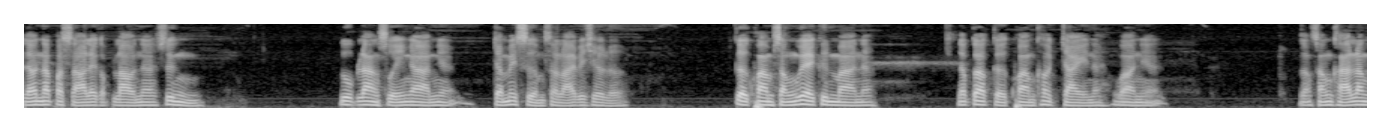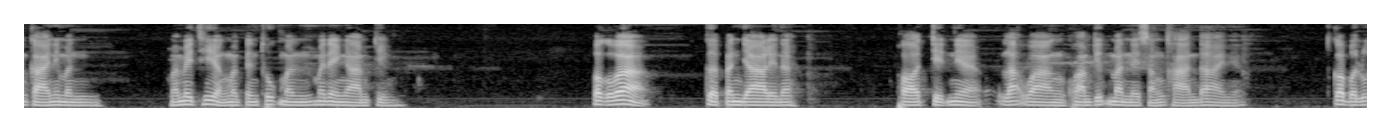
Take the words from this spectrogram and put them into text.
แล้วนับภาษาอะไรกับเรานะ ซึ่งรูปร่างสวยงามเนี่ย จะไม่เสื่อมสลายไปเชียวเหรอเกิดความสังเวชขึ้นมานะ แล้วก็เกิดความเข้าใจนะว่าเนี่ย สังขารร่างกายนี่มันมันไม่เที่ยงมันเป็นทุกข์มันไม่ได้งามจริงเพราะว่าเกิดปัญญาเลยนะ พอจิตเนี่ยละวางความยึดมั่นในสังขารได้เนี่ย ก็บรรลุ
